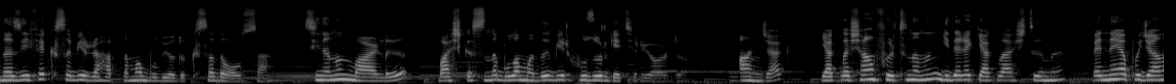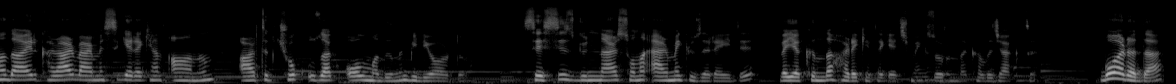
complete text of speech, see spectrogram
Nazife kısa bir rahatlama buluyordu kısa da olsa. Sinan'ın varlığı başkasında bulamadığı bir huzur getiriyordu. Ancak yaklaşan fırtınanın giderek yaklaştığını ve ne yapacağına dair karar vermesi gereken anın artık çok uzak olmadığını biliyordu. Sessiz günler sona ermek üzereydi ve yakında harekete geçmek zorunda kalacaktı. Bu arada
